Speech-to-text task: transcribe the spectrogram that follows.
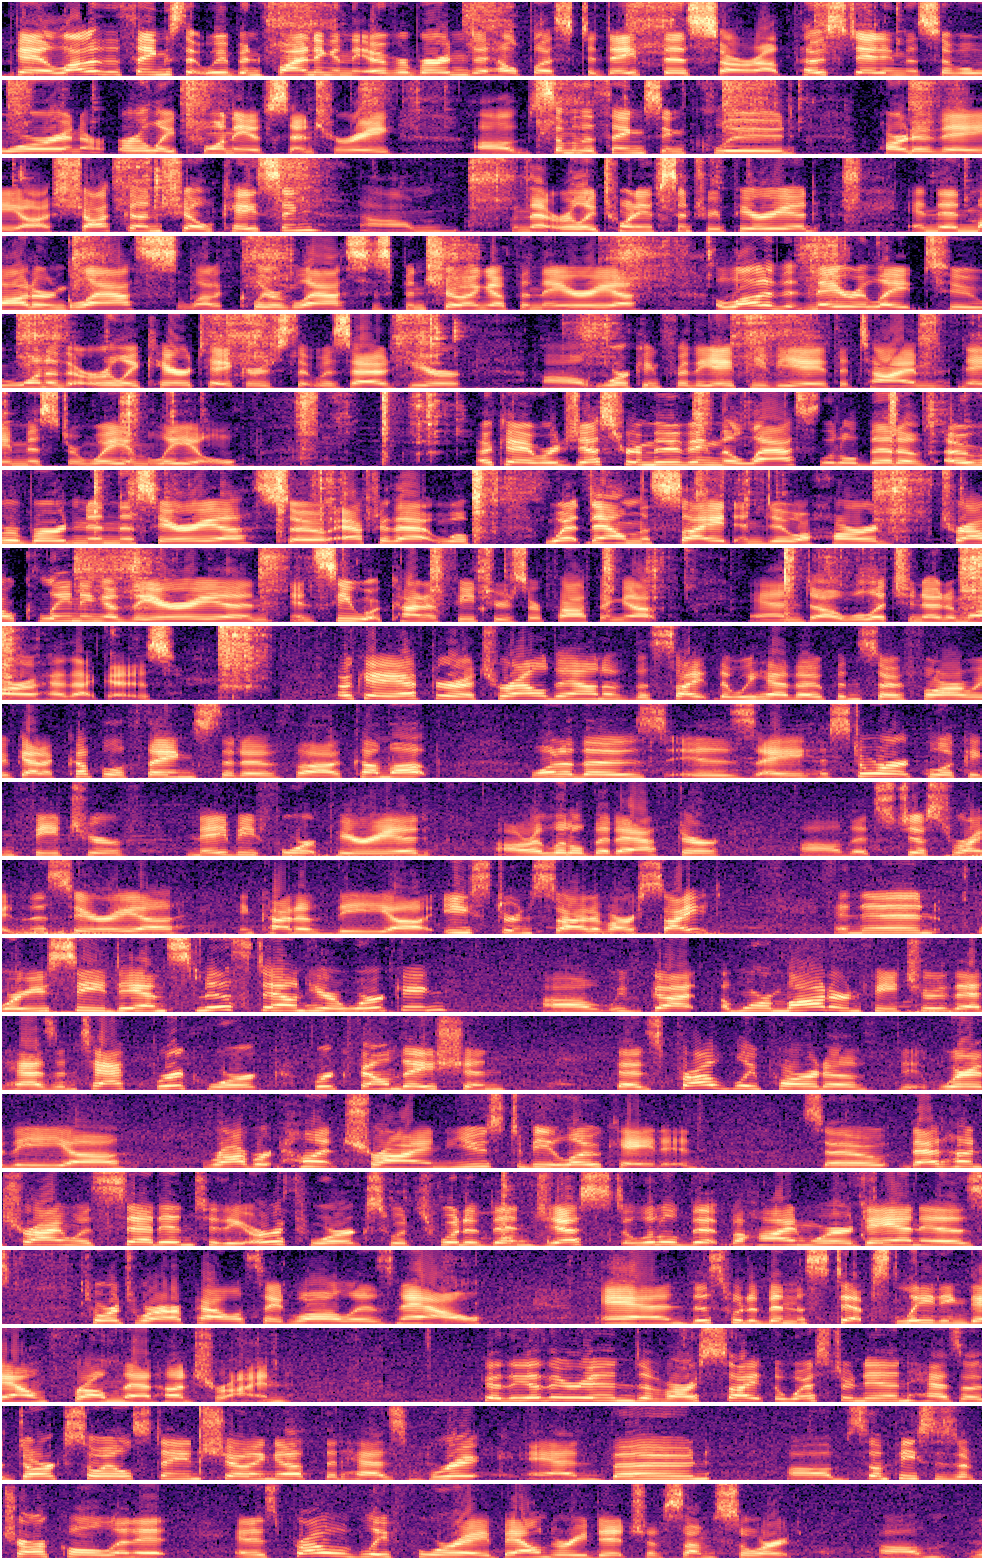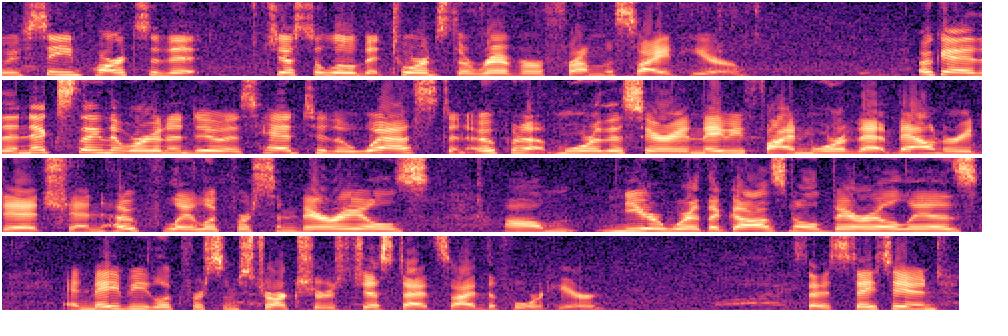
Okay, a lot of the things that we've been finding in the overburden to help us to date this are uh, post-dating the Civil War and our early 20th century. Uh, some of the things include part of a uh, shotgun shell casing um, from that early 20th century period, and then modern glass. A lot of clear glass has been showing up in the area. A lot of it may relate to one of the early caretakers that was out here uh, working for the APVA at the time named Mr. William Leal. Okay, we're just removing the last little bit of overburden in this area. So after that, we'll wet down the site and do a hard trowel cleaning of the area and, and see what kind of features are popping up. And uh, we'll let you know tomorrow how that goes. Okay, after a trowel down of the site that we have open so far, we've got a couple of things that have uh, come up. One of those is a historic looking feature, maybe fort period, or a little bit after, uh, that's just right in this area in kind of the uh, eastern side of our site. And then where you see Dan Smith down here working, uh, we've got a more modern feature that has intact brickwork, brick foundation, that's probably part of the, where the uh, Robert Hunt Shrine used to be located. So that Hunt Shrine was set into the earthworks, which would have been just a little bit behind where Dan is, towards where our palisade wall is now. And this would have been the steps leading down from that Hunt Shrine. Okay, the other end of our site, the western end, has a dark soil stain showing up that has brick and bone, uh, some pieces of charcoal in it, and it's probably for a boundary ditch of some sort. Um, we've seen parts of it just a little bit towards the river from the site here. Okay, the next thing that we're going to do is head to the west and open up more of this area and maybe find more of that boundary ditch and hopefully look for some burials um, near where the Gosnold burial is and maybe look for some structures just outside the fort here. So stay tuned.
